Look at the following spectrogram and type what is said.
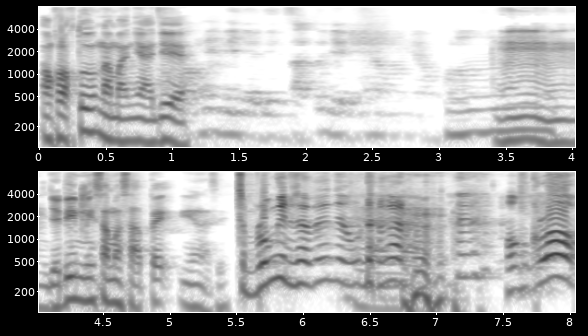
ongklok tuh namanya aja ya. Hmm. Hmm, jadi mie sama sate, iya gak sih? Cemplungin satenya udah Iya. kan. Ongklok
